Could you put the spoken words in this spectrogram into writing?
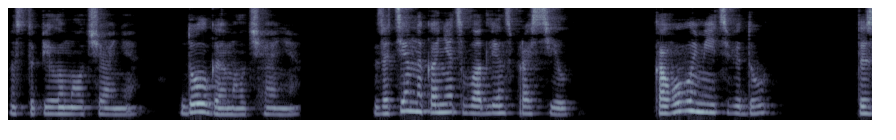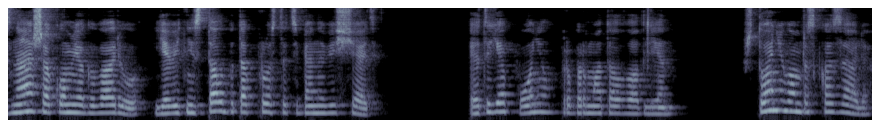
Наступило молчание. Долгое молчание. Затем, наконец, Владлен спросил. «Кого вы имеете в виду?» «Ты знаешь, о ком я говорю. Я ведь не стал бы так просто тебя навещать». «Это я понял», – пробормотал Владлен. Что они вам рассказали?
